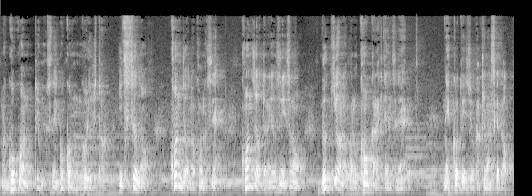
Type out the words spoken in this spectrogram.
まあ、五根っていうんですね。五根五力と。5つの根性の根ですね。根性っていうのは要するにその仏教のこの根から来てるんですね根っこという字を書きますけど、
